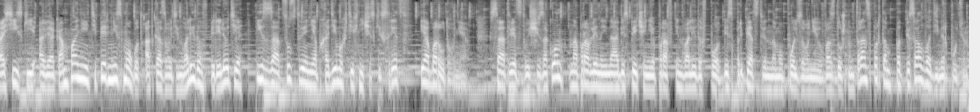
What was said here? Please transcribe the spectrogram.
Российские авиакомпании теперь не смогут отказывать инвалидам в перелете из-за отсутствия необходимых технических средств и оборудования. Соответствующий закон, направленный на обеспечение прав инвалидов по беспрепятственному пользованию воздушным транспортом, подписал Владимир Путин.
